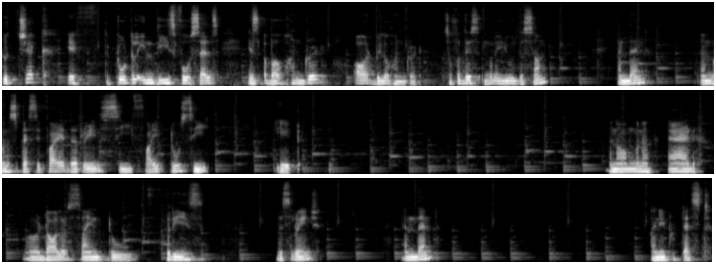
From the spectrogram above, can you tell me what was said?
to check if the total in these four cells is above 100 or below 100 so for this I'm going to use the sum. And then I'm going to specify the range C5 to C8 and now I'm gonna add a dollar sign to freeze this range. And then I need to test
